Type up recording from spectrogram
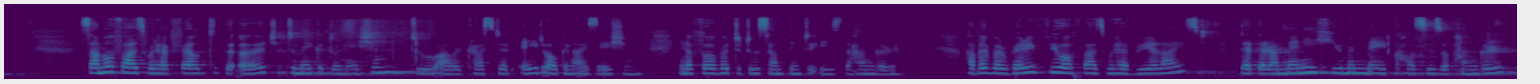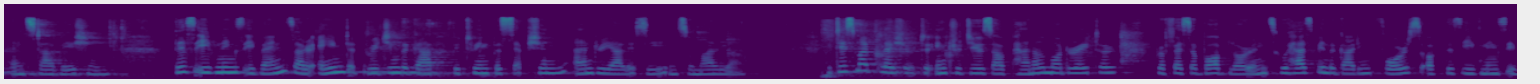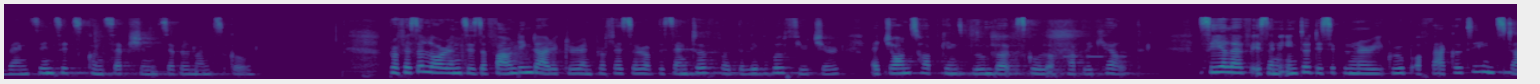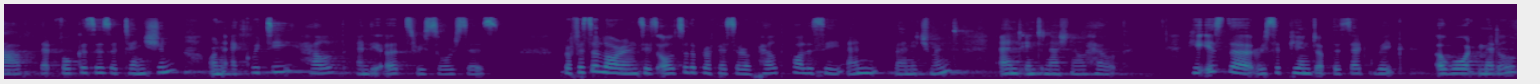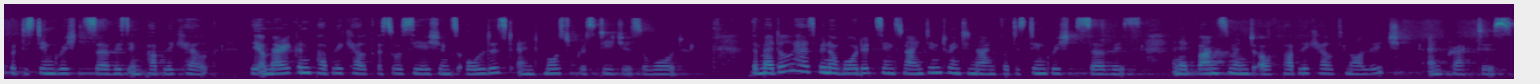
Some of us would have felt the urge to make a donation to our trusted aid organization in a fervor to do something to ease the hunger. However, very few of us would have realized that there are many human made causes of hunger and starvation this evening's events are aimed at bridging the gap between perception and reality in Somalia. It is my pleasure to introduce our panel moderator, Professor Bob Lawrence, who has been the guiding force of this evening's event since its conception several months ago. Professor Lawrence is a founding director and professor of the Center for the Livable Future at Johns Hopkins Bloomberg School of Public Health. CLF is an interdisciplinary group of faculty and staff that focuses attention on equity, health, and the Earth's resources. Professor Lawrence is also the professor of health policy and management and international health. He is the recipient of the Sedgwick Award Medal for Distinguished Service in Public Health, the American Public Health Association's oldest and most prestigious award. The medal has been awarded since 1929 for distinguished service and advancement of public health knowledge and practice.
